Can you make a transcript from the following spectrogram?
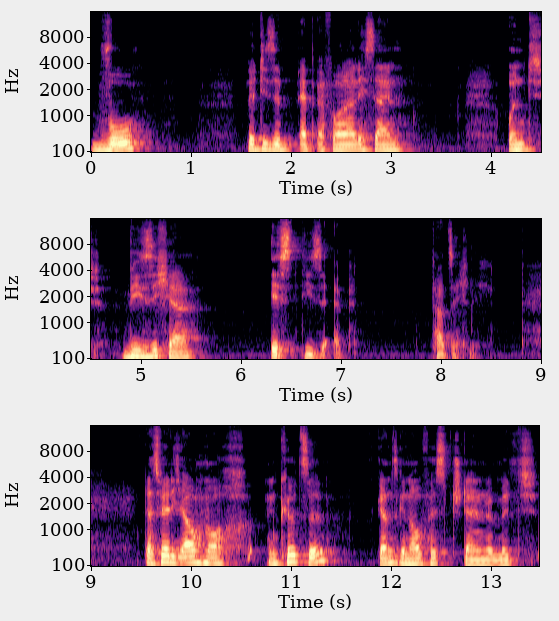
Wo wird diese App erforderlich sein? Und wie sicher ist diese App tatsächlich? Das werde ich auch noch in Kürze ganz genau feststellen mit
